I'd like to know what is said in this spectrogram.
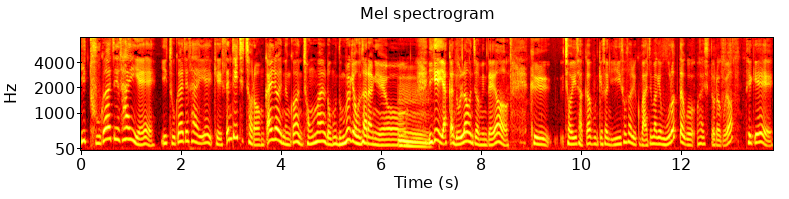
이 두 가지 사이에 이 두 가지 사이에 이렇게 샌드위치처럼 깔려 있는 건 정말 너무 눈물겨운 사랑이에요. 음. 이게 약간 놀라운 점인데요. 그 저희 작가분께서는 이 소설 읽고 마지막에 울었다고 하시더라고요. 되게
